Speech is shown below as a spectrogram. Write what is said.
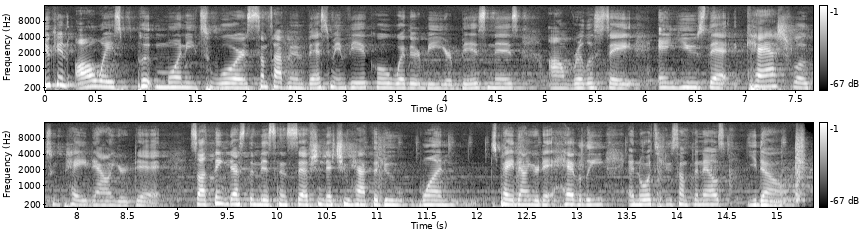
you can always put money towards some type of investment vehicle, whether it be your business, um, real estate, and use that cash flow to pay down your debt. So I think that's the misconception that you have to do one, to pay down your debt heavily in order to do something else. You don't.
